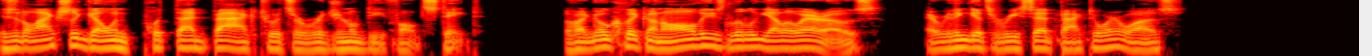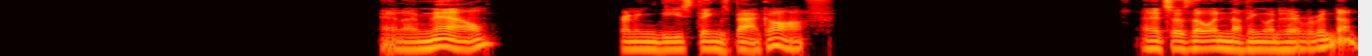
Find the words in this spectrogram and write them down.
is it'll actually go and put that back to its original default state. So if I go click on all these little yellow arrows, everything gets reset back to where it was. And I'm now turning these things back off. and it's as though nothing had ever been done.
